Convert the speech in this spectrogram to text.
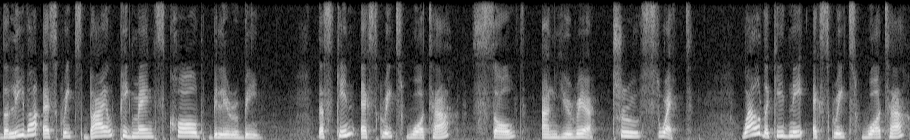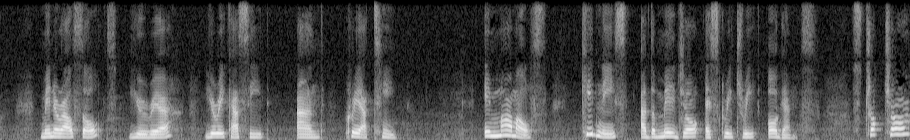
The liver excretes bile pigments called bilirubin. The skin excretes water, salt, and urea through sweat, while the kidney excretes water, mineral salts, urea, uric acid, and creatine. In mammals, kidneys are the major excretory organs. Structure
